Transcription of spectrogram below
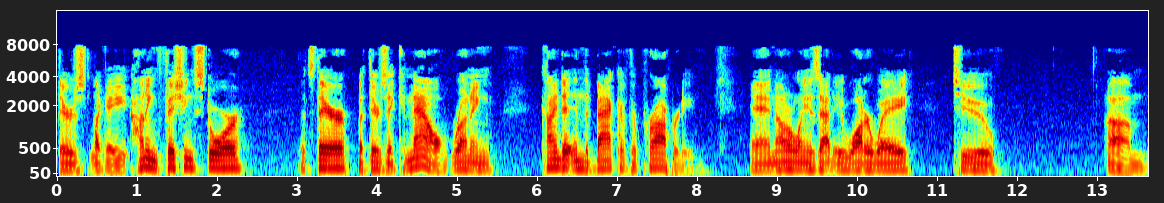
there's like a hunting fishing store that's there but there's a canal running kind of in the back of their property and not only is that a waterway to, um,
